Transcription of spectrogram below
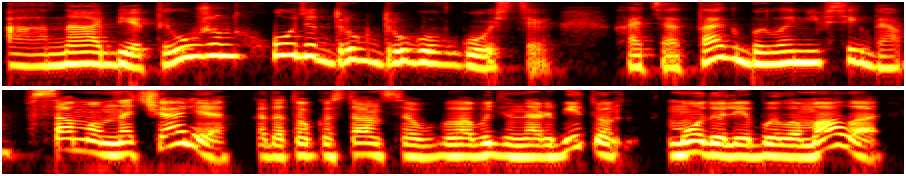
а на обед и ужин ходят друг к другу в гости. Хотя так было не всегда. В самом начале, когда только станция была выйдена на орбиту, модулей было мало –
